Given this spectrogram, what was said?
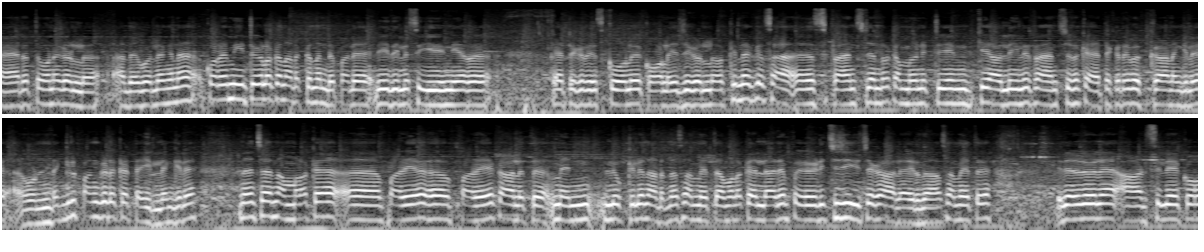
മാരത്തോണുകളിൽ അതേപോലെ ഇങ്ങനെ കുറേ മീറ്റുകളൊക്കെ നടക്കുന്നുണ്ട്. പല രീതിയിൽ സീനിയർ കാറ്റഗറി സ്കൂൾ കോളേജുകളിലൊക്കെ ട്രാൻസ്ജെൻഡർ കമ്മ്യൂണിറ്റിക്ക് അല്ലെങ്കിൽ ട്രാൻസ്ജെൻഡർ കാറ്റഗറി വെക്കുകയാണെങ്കിൽ ഉണ്ടെങ്കിൽ പങ്കെടുക്കട്ടെ. ഇല്ലെങ്കിൽ എന്ന് വെച്ചാൽ നമ്മളൊക്കെ പഴയ പഴയ കാലത്ത് മെൻ ലുക്കിൽ നടന്ന സമയത്ത് നമ്മളൊക്കെ എല്ലാവരും പേടിച്ച് ജീവിച്ച കാലമായിരുന്നു. ആ സമയത്ത് ഇതേപോലെ ആർട്സിലേക്കോ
